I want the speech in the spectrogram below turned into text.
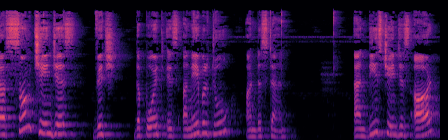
are some changes which the poet is unable to understand. And these changes are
